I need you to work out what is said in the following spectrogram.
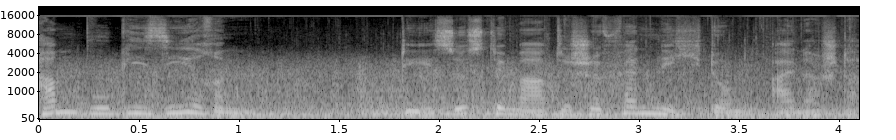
Hamburgisieren. Die systematische Vernichtung einer Stadt.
